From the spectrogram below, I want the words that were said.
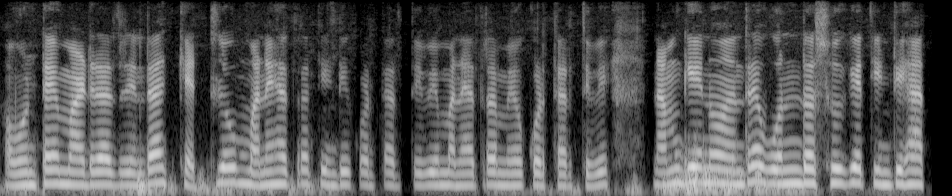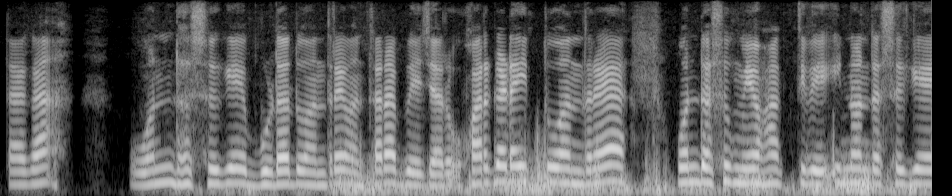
ಒನ್ ಟೈಮ್ ಮಾಡಿರೋದ್ರಿಂದ ಕೆತ್ತಲು ಮನೆ ಹತ್ರ ತಿಂಡಿ ಕೊಡ್ತಾ ಇರ್ತೀವಿ, ಮನೆ ಹತ್ರ ಮೇವು ಕೊಡ್ತಾ ಇರ್ತೀವಿ. ನಮಗೇನು ಅಂದರೆ ಒಂದು ಹಸುಗೆ ತಿಂಡಿ ಹಾಕಿದಾಗ ಒಂದು ಹಸುಗೆ ಬಿಡೋದು ಅಂದರೆ ಒಂಥರ ಬೇಜಾರು. ಹೊರಗಡೆ ಇತ್ತು ಅಂದರೆ ಒಂದು ಹಸುಗೆ ಮೇವು ಹಾಕ್ತೀವಿ, ಇನ್ನೊಂದು ಹಸುಗೆ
